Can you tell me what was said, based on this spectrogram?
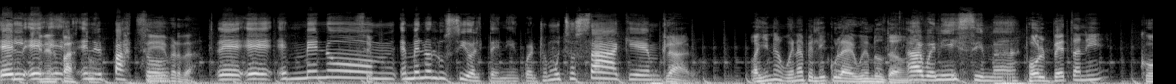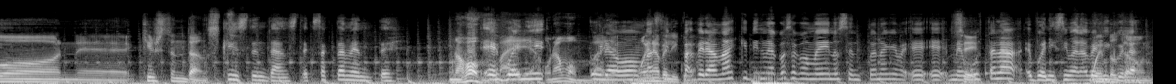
El, eh, En el pasto. En el pasto. Sí, es verdad. Eh, eh, es menos Sí. es menos lucido el tenis, encuentro. Mucho saque. Claro. Hay una buena película de Wimbledon. Ah, buenísima. Paul Bettany con eh, Kirsten Dunst. Kristen Dunst, exactamente. Una bomba. Es ella, una bomba. Una bomba. Buena sí, película. pero además que tiene una cosa como medio inocentona que me, eh, eh, me Sí. gusta la. buenísima la película. Wimbledon.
